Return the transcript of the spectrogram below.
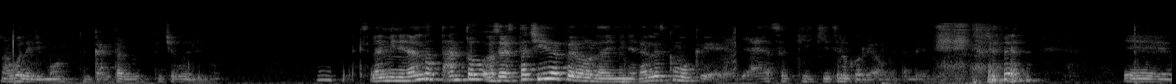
Agua de limón. Me encanta, güey. Pinche agua de limón. Eh, la de mineral no tanto, o sea, está chida, pero la de mineral es como que, ya, eso, ¿qui- ¿quién se lo ocurrió, güey, también? Eh,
